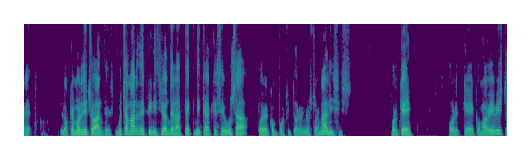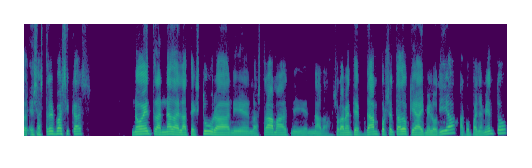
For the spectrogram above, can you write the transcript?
eh, lo que hemos dicho antes, mucha más definición de la técnica que se usa por el compositor en nuestro análisis. ¿Por qué? Porque, como habéis visto, esas tres básicas no entran nada en la textura, ni en las tramas, ni en nada. Solamente dan por sentado que hay melodía, acompañamiento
